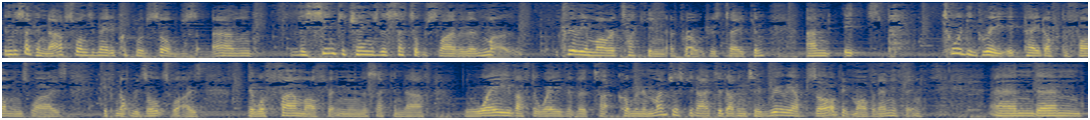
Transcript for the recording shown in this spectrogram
in the second half, Swansea made a couple of subs and they seemed to change the setup slightly. Clearly, a more attacking approach was taken, and it's to a degree it paid off performance-wise, if not results-wise. They were far more threatening in the second half, wave after wave of attack coming, and Manchester United having to really absorb it more than anything. And um,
